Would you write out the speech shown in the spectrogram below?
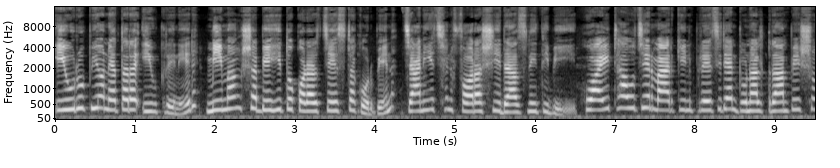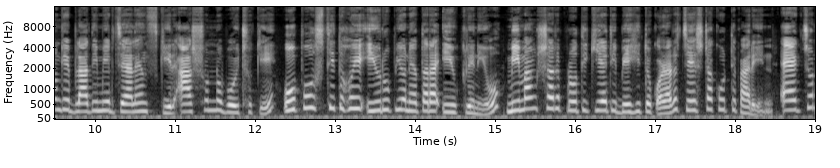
ইউরোপীয় নেতারা ইউক্রেনের মীমাংসা ব্যাহত করার চেষ্টা করবেন, জানিয়েছেন ফরাসি রাজনীতিবিদ। হোয়াইট হাউসের মার্কিন প্রেসিডেন্ট ডোনাল্ড ট্রাম্পের সঙ্গে ভ্লাদিমির জেলেন্সকির আসন্ন বৈঠকে উপস্থিত হয়ে ইউরোপীয় নেতারা ইউক্রেনীয় মীমাংসার প্রতিক্রিয়াটি ব্যাহত করার চেষ্টা করতে পারেন। একজন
